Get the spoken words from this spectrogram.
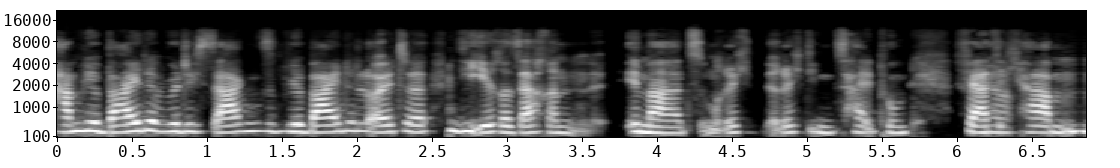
haben wir beide, würde ich sagen, sind wir beide Leute, die ihre Sachen immer zum richtigen Zeitpunkt fertig ja. haben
